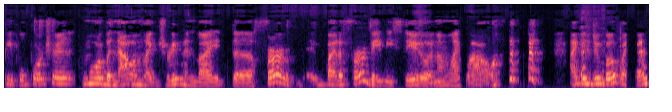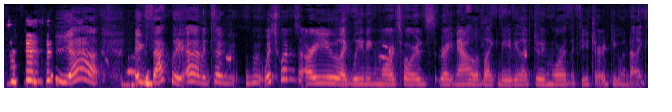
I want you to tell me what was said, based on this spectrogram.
people portrait more, but now I'm like driven by the fur by the fur babies too, and I'm like, wow. I can do both, I guess. yeah, exactly. Um, so, which ones are you like leaning more towards right now? Of like maybe like doing more in the future? Do you want to like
